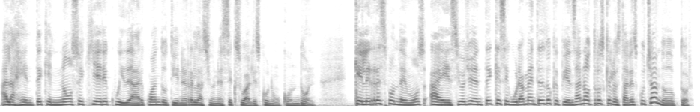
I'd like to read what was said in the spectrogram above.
a la gente que no se quiere cuidar cuando tiene relaciones sexuales con un condón. ¿Qué le respondemos a ese oyente que seguramente es lo que piensan otros que lo están escuchando, doctor?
